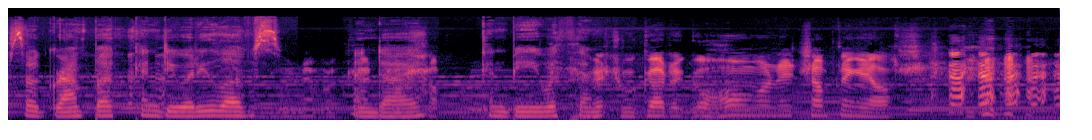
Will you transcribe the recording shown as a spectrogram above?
so Grandpa can do what he loves and I can be with him. Guess we gotta go home and eat something else.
